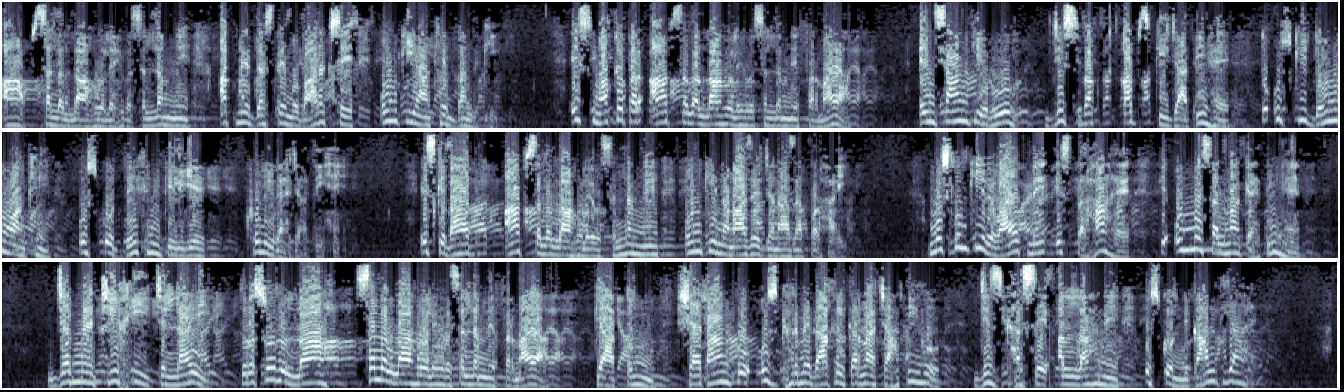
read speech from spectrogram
آپ صلی اللہ علیہ وسلم نے اپنے دستے مبارک سے ان کی آنکھیں بند کی۔ اس موقع پر آپ صلی اللہ علیہ وسلم نے فرمایا، انسان کی روح جس وقت قبض کی جاتی ہے، تو اس کی دونوں آنکھیں اس کو دیکھنے کے لیے کھلی رہ جاتی ہیں۔ اس کے بعد آپ صلی اللہ علیہ وسلم نے ان کی نماز جنازہ پڑھائی۔ مسلم کی روایت میں اس طرح ہے کہ ام سلمہ کہتی ہیں، جب میں چیخی، چلائی تو رسول اللہ صلی اللہ علیہ وسلم نے فرمایا، کیا تم شیطان کو اس گھر میں داخل کرنا چاہتی ہو جس گھر سے اللہ نے اس کو نکال دیا ہے؟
